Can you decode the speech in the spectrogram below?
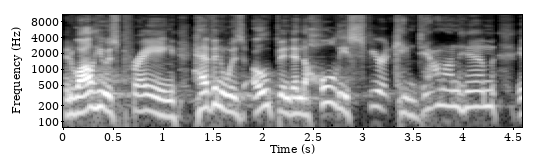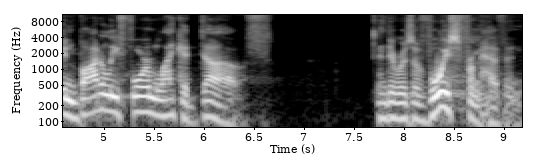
And while he was praying, heaven was opened, and the Holy Spirit came down on him in bodily form like a dove. And there was a voice from heaven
